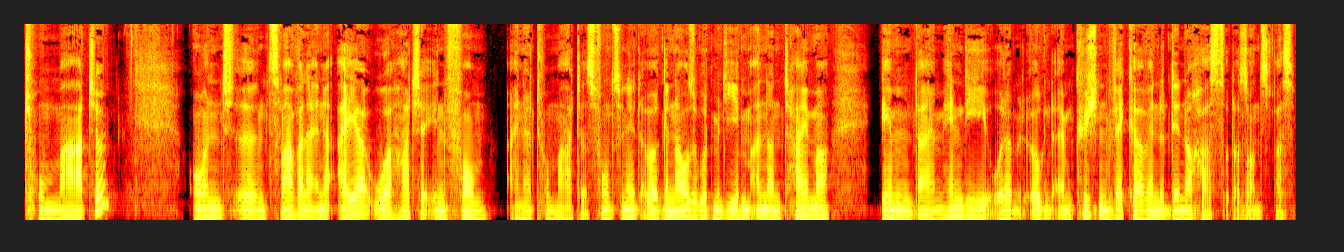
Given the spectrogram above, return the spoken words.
Tomate. Und äh, zwar, weil er eine Eieruhr hatte in Form einer Tomate. Es funktioniert aber genauso gut mit jedem anderen Timer in deinem Handy oder mit irgendeinem Küchenwecker, wenn du den noch hast oder sonst was.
